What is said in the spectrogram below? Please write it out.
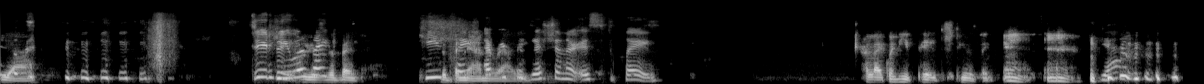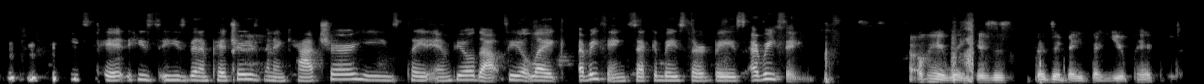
Yeah. Dude, he was like the ban- he played banana every rally. position there is to play. I like when he pitched. He was like, eh, eh. Yeah. he's pit. He's he's been a pitcher. He's been a catcher. He's played infield, outfield, like everything. Second base, third base, everything. Okay, wait. Is this the debate that you picked?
